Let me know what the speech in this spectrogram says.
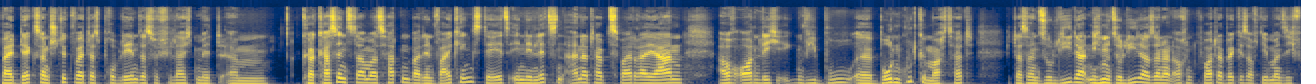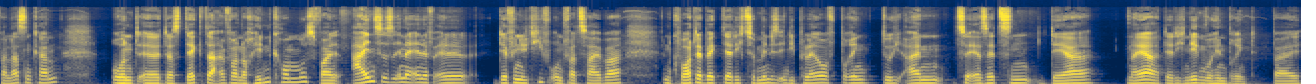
bei Dak so ein Stück weit das Problem, dass wir vielleicht mit ähm, Kirk Cousins damals hatten bei den Vikings, der jetzt in den letzten eineinhalb, zwei, drei Jahren auch ordentlich irgendwie Bu äh, Boden gut gemacht hat, dass ein solider, nicht nur solider, sondern auch ein Quarterback ist, auf den man sich verlassen kann und äh, das Deck da einfach noch hinkommen muss, weil eins ist in der NFL definitiv unverzeihbar, ein Quarterback, der dich zumindest in die Playoff bringt, durch einen zu ersetzen, der naja, der dich nirgendwo hinbringt. Bei,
